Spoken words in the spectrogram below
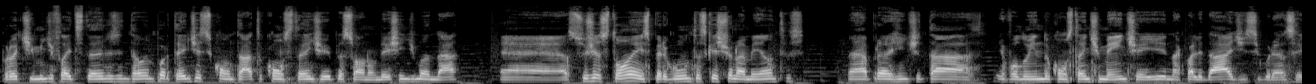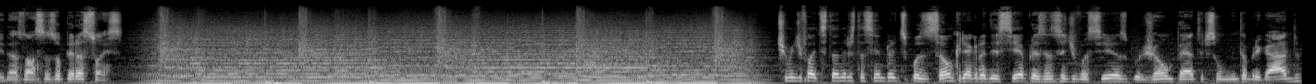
pro time de Flight Standards, então é importante esse contato constante aí, pessoal, não deixem de mandar é, sugestões, perguntas, questionamentos, né, para a gente estar tá evoluindo constantemente aí na qualidade e segurança das nossas operações. time de Flight Standard está sempre à disposição. Queria agradecer a presença de vocês, Gurjão, Peterson, muito obrigado.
